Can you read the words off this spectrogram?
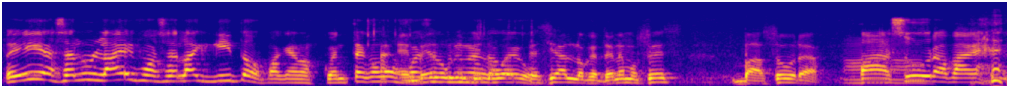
Sí, hacer un live o hacer algo para que nos cuente cómo En fue un primer juego. especial, lo que tenemos es basura. Basura para que.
